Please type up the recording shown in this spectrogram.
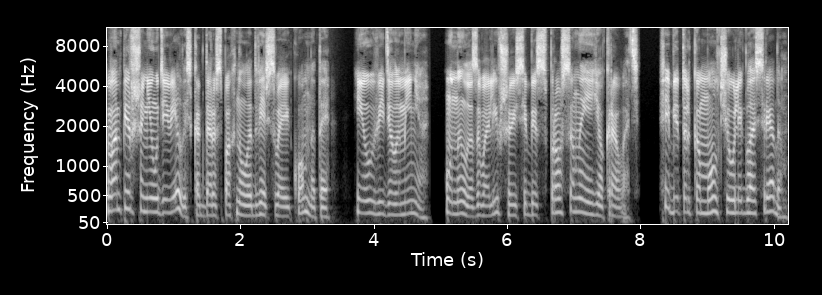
Вампирша не удивилась, когда распахнула дверь своей комнаты и увидела меня, уныло завалившуюся без спроса на ее кровать. Фиби только молча улеглась рядом.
